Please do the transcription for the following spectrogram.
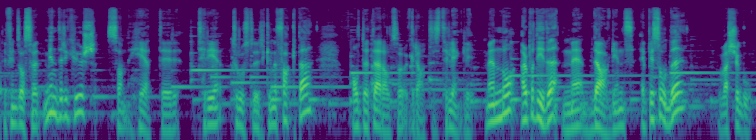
Det finnes også et mindre kurs som heter Tre trosdyrkende fakta. Alt dette er altså gratis tilgjengelig. Men nå er det på tide med dagens episode. Vær så god.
